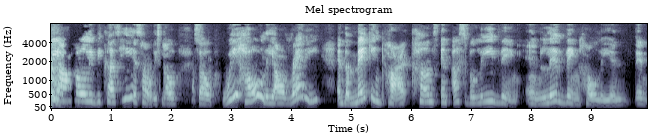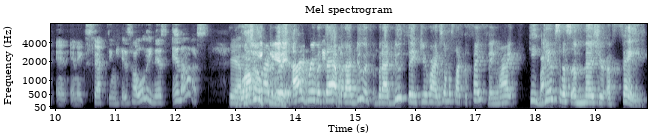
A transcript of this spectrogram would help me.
we are holy because he is holy. So so we holy already, and the making part comes in us believing and living holy and and and, and accepting his holiness in us. Yeah, but you're right, Alicia. I agree with that, but I do it, but I do think you're right. It's almost like the faith thing, right? He Right. gives us a measure of faith,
